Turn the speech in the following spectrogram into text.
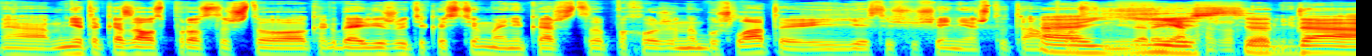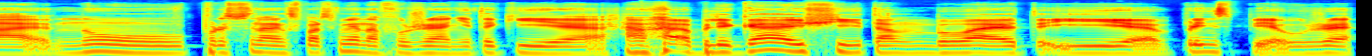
Э, Мне это казалось просто, что когда я вижу эти костюмы, они кажутся похожи на бушлаты, и есть ощущение, что там А, просто невероятно Есть, да. Ну, профессиональных спортсменов уже они такие облегающие там бывают, и, в принципе, уже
